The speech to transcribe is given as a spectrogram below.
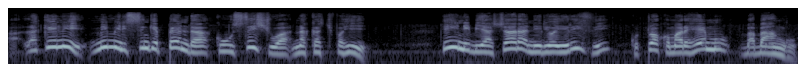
Ah, Lakini mimi nisingependa kuhusishwa na kashfa hii. Hii ni biashara niliyoirithi kutoka kwa marehemu babangu.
